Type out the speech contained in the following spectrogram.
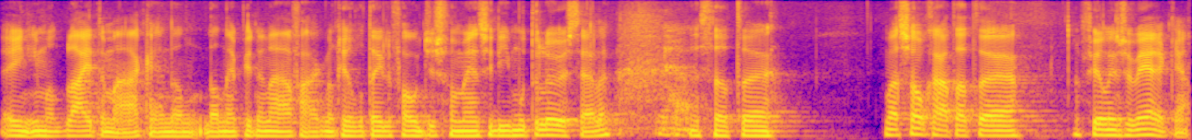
één iemand blij te maken. En dan, dan heb je daarna vaak nog heel veel telefoontjes van mensen die je moet teleurstellen. Ja. Dus dat, maar zo gaat dat veel in zijn werk, ja.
